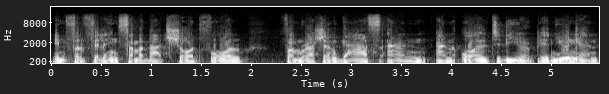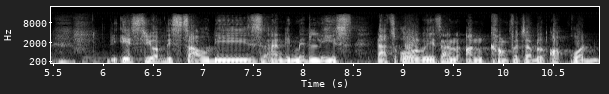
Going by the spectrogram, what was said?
in fulfilling some of that shortfall from Russian gas and, and oil to the European Union. The issue of the Saudis and the Middle East, that's always an uncomfortable, awkward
